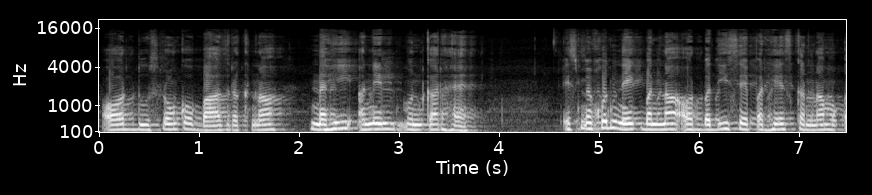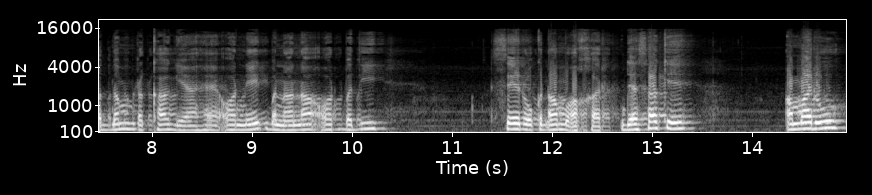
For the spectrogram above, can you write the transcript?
اور دوسروں کو باز رکھنا نہیں، انل منکر ہے۔ اس میں خود نیک بننا اور بدی سے پرہیز کرنا مقدم رکھا گیا ہے اور نیک بنانا اور بدی سے روکنا مؤخر۔ جیسا کہ امرو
